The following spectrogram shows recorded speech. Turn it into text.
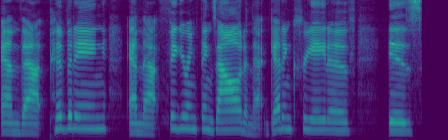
and that pivoting and that figuring things out and that getting creative is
